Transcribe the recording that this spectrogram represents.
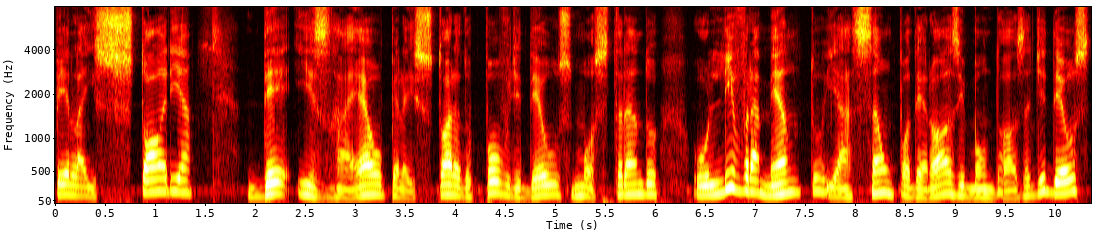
pela história de Israel, pela história do povo de Deus, mostrando o livramento e a ação poderosa e bondosa de Deus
